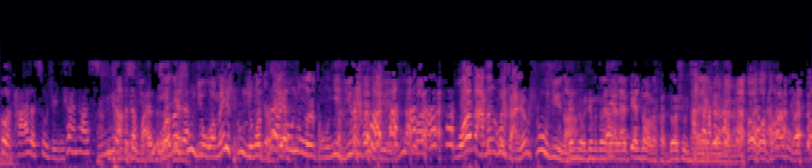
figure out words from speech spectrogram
不，他的数据，你看他十一月份的环比，我的数据我没数据，我这都用的是统计局的数据，你他妈我哪能会产生数据呢？任总这么多年来编造了很多数据，我从来不编造。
